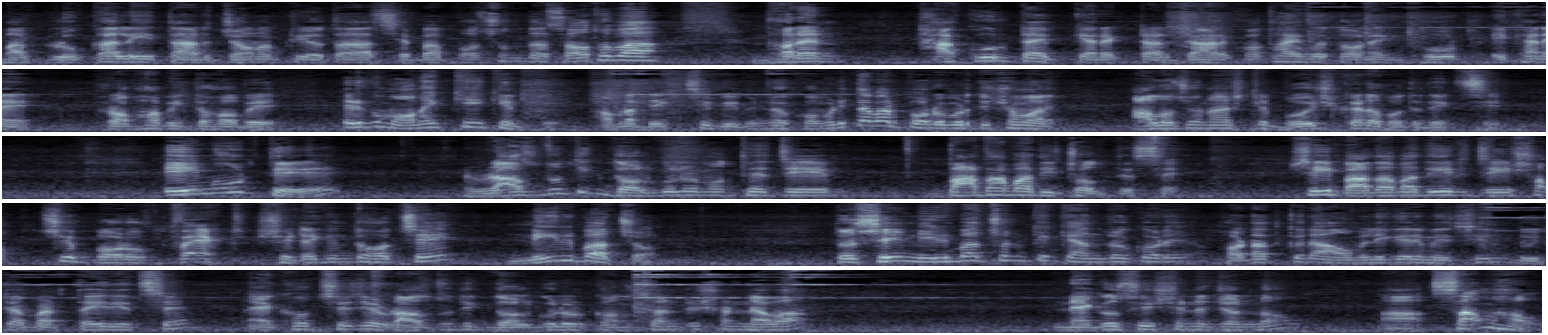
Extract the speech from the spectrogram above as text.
বা লোকালি তার জনপ্রিয়তা আছে বা পছন্দ আছে অথবা ধরেন ঠাকুর টাইপ ক্যারেক্টার যার কথায় হয়তো অনেক ভোট এখানে প্রভাবিত হবে এরকম অনেককেই কিন্তু আমরা দেখছি বিভিন্ন কমিটিতে আবার পরবর্তী সময় আলোচনা আসলে বহিষ্কার হতে দেখছি। এই মুহূর্তে রাজনৈতিক দলগুলোর মধ্যে যে বাদাবাদি চলতেছে, সেই বাদাবাদির যে সবচেয়ে বড় ফ্যাক্ট সেটা কিন্তু হচ্ছে নির্বাচন। তো সেই নির্বাচনকে কেন্দ্র করে হঠাৎ করে আওয়ামী লীগের মিছিল দুইটা বার্তাই দিচ্ছে। এক হচ্ছে যে রাজনৈতিক দলগুলোর কনসেন্ট্রেশন নেওয়া নেগোসিয়েশনের জন্য সামহাও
